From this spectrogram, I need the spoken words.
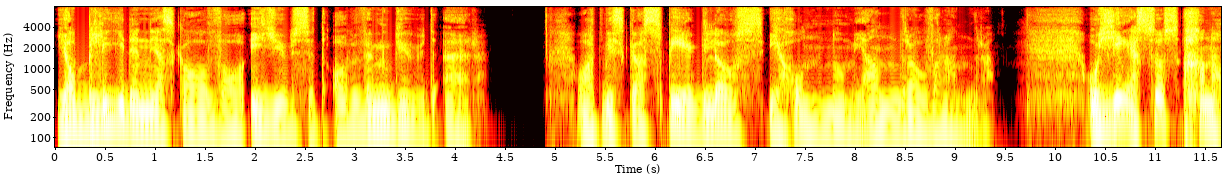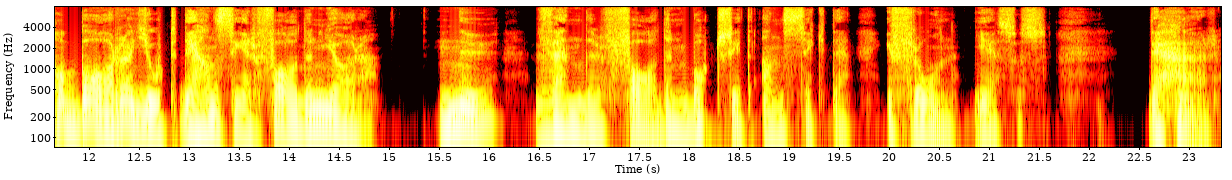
jag blir den jag ska vara i ljuset av vem Gud är. Och att vi ska spegla oss i honom, i andra och varandra. Och Jesus, han har bara gjort det han ser Fadern göra. Nu vänder Fadern bort sitt ansikte ifrån Jesus. Det här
